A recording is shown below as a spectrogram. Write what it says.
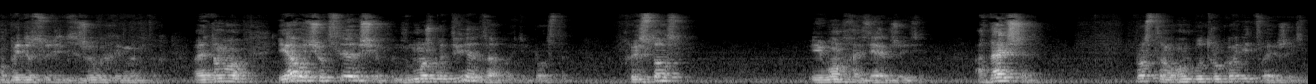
Он придет судить живых и мертвых. Поэтому я учу следующее, может быть, две заповеди просто. Христос, и Он хозяин жизни. А дальше просто Он будет руководить твоей жизнью.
